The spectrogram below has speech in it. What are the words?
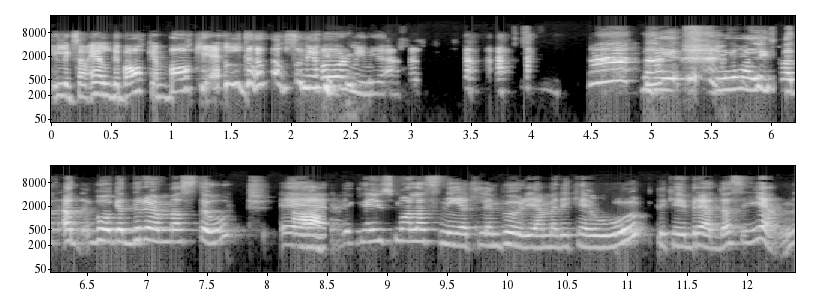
liksom eld i baken, bak i elden. Alltså ni hör min hjärna. Det, det, är det här liksom att, att, våga drömma stort. Eh, ja. Det kan ju smalas ner till en början, men det kan ju upp, det kan ju breddas igen.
